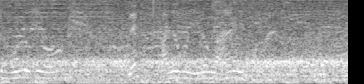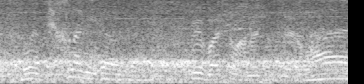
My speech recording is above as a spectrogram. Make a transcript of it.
하는지 모르고 네? 반역은 이런 거 하는 게 뭔가요? 뭐야, 편하게 일하는 왜 말씀 안 하셨어요? 아,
